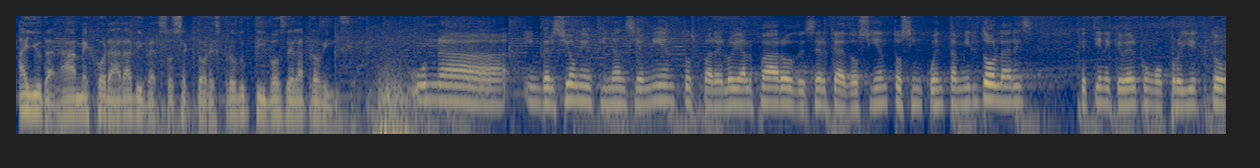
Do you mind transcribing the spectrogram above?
ayudará a mejorar a diversos sectores productivos de la provincia. Una inversión en financiamientos para Eloy Alfaro de cerca de 250 mil dólares, que tiene que ver con un proyecto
